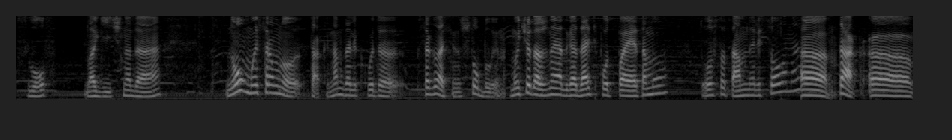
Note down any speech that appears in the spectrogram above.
слов. Логично, да. Но мы все равно... Так, нам дали какой-то... Согласен, что блин? Мы что, должны отгадать под поэтому? То, что там нарисовано? Э, так, э,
